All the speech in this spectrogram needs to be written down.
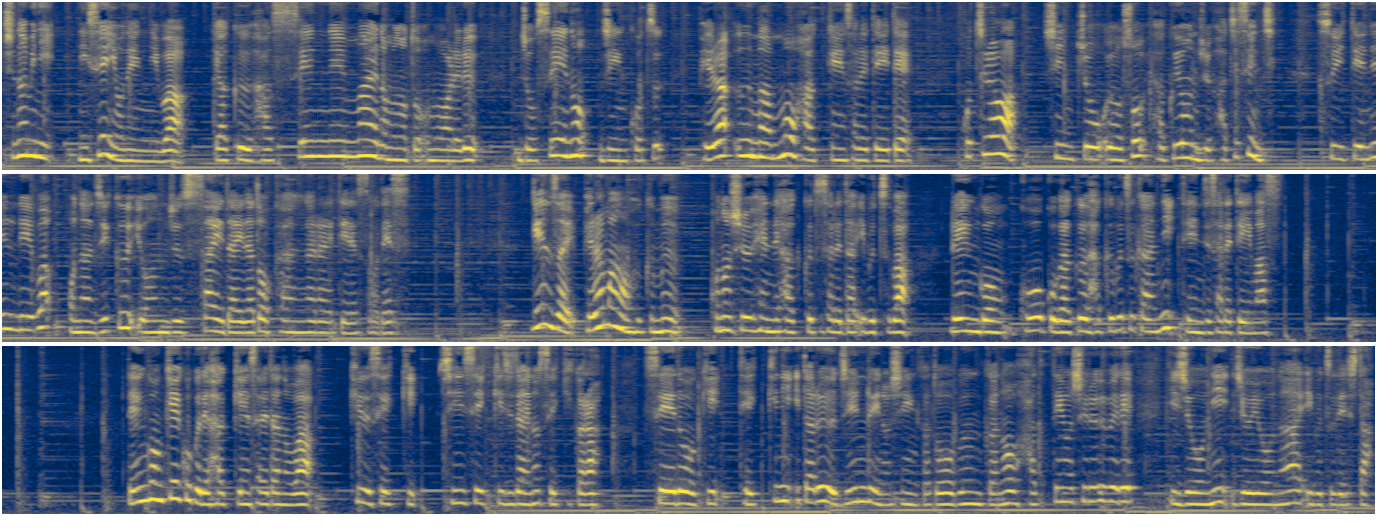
ちなみに2004年には約8000年前のものと思われる女性の人骨ペラウーマンも発見されていてこちらは身長およそ148センチ推定年齢は同じく40歳代だと考えられているそうです。現在ペラマンを含むこの周辺で発掘された遺物はレンゴン考古学博物館に展示されています。レンゴン渓谷で発見されたのは旧石器新石器時代の石器から青銅器鉄器に至る人類の進化と文化の発展を知る上で非常に重要な遺物でした。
